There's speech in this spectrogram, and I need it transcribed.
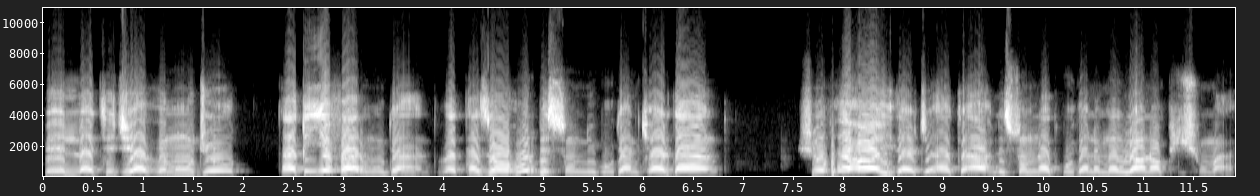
به علت جو موجود تقیه فرمودند و تظاهر به سنی بودن کردند شبه هایی در جهت اهل سنت بودن مولانا پیش اومد.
